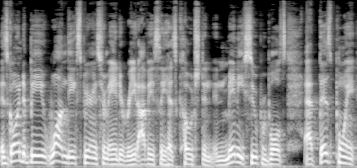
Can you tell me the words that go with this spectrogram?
is going to be one, the experience from Andy Reid. Obviously, has coached in, in many Super Bowls at this point,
